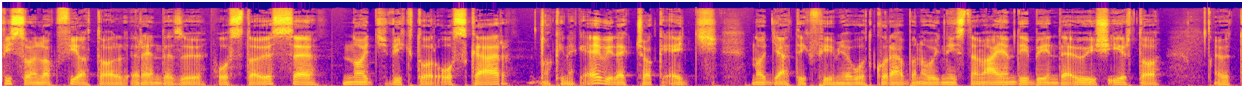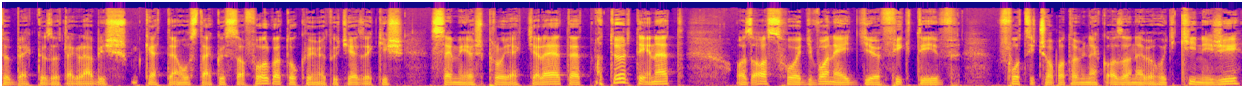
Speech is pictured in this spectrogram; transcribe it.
viszonylag fiatal rendező hozta össze, nagy Viktor Oscar, akinek elvileg csak egy nagyjátékfilmje volt korábban, ahogy néztem IMDb-n, de ő is írta többek között legalábbis ketten hozták össze a forgatókönyvet, úgyhogy ez egy kis személyes projektje lehetett. A történet az az, hogy van egy fiktív foci csapat, aminek az a neve, hogy Kinizsi.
